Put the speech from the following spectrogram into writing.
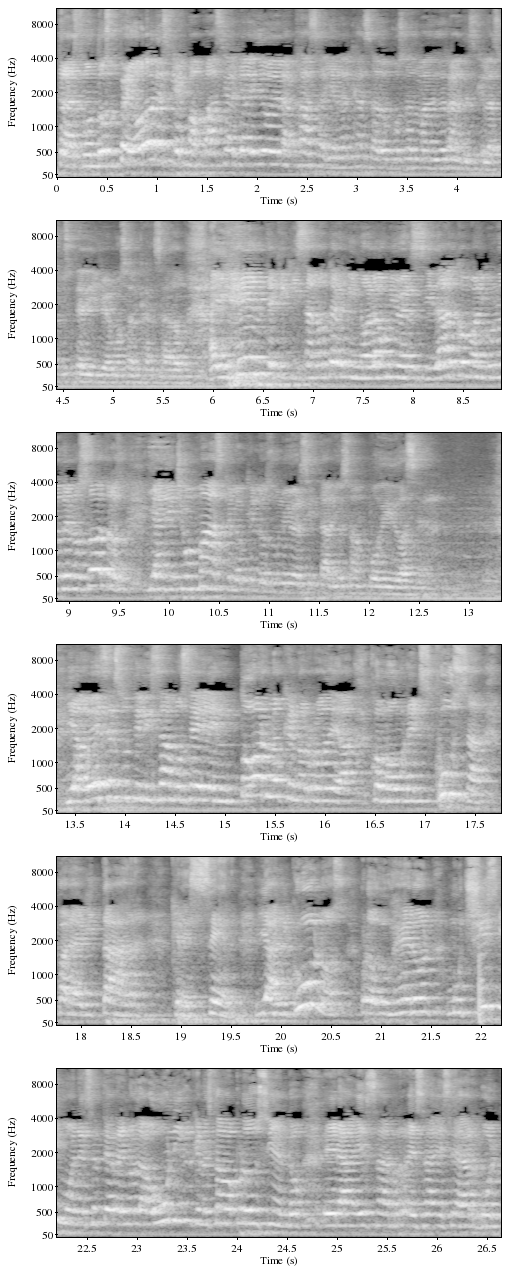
trasfondos peores que papá se haya ido de la casa y han alcanzado cosas más grandes que las que usted y yo hemos alcanzado. Hay gente que quizá no terminó la universidad como algunos de nosotros y han hecho más que lo que los universitarios han podido hacer. Y a veces utilizamos el entorno que nos rodea como una excusa para evitar crecer. Y algunos produjeron muchísimo en ese terreno. La única que no estaba produciendo era esa, ese árbol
